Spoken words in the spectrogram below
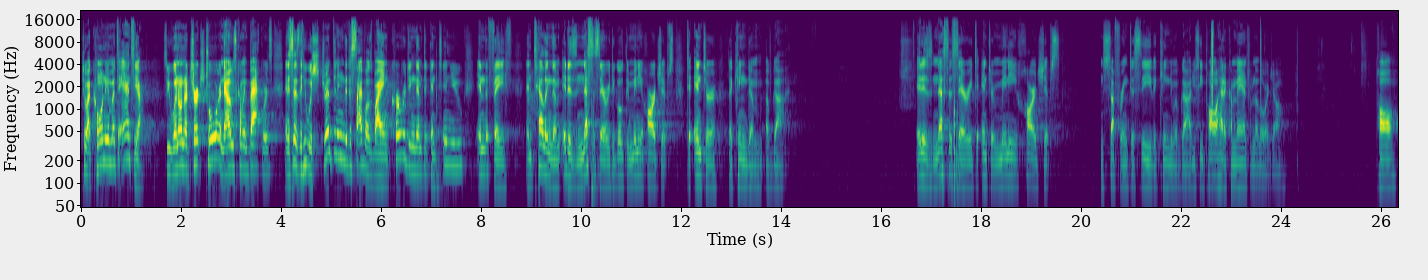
to Iconium and to Antioch. So he went on a church tour, and now he's coming backwards. And it says that he was strengthening the disciples by encouraging them to continue in the faith and telling them it is necessary to go through many hardships to enter the kingdom of God. It is necessary to enter many hardships and suffering to see the kingdom of God. You see, Paul had a command from the Lord, y'all. Paul,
